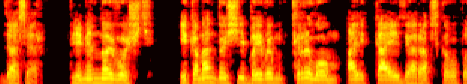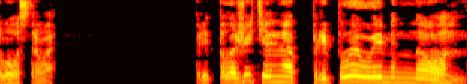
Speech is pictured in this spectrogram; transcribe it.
Да, сэр, племенной вождь и командующий боевым крылом Аль-Каиды арабского полуострова. Предположительно, приплыл именно он.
